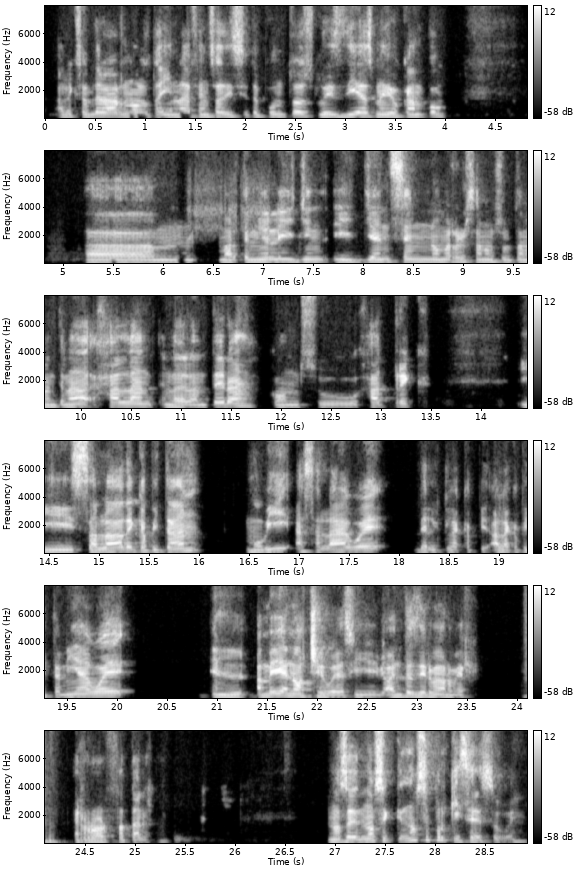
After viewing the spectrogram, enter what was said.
Alexander Arnold ahí en la defensa, 17 puntos. Luis Díaz, medio campo. Martinelli y, Jen- y Jensen no me regresaron absolutamente nada. Haaland en la delantera con su hat-trick. Y Salah de capitán. Moví a Salah, güey, a la capitanía, güey, en- a medianoche, güey, así, antes de irme a dormir. Error fatal. No sé, no sé, no sé por qué hice eso, güey.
